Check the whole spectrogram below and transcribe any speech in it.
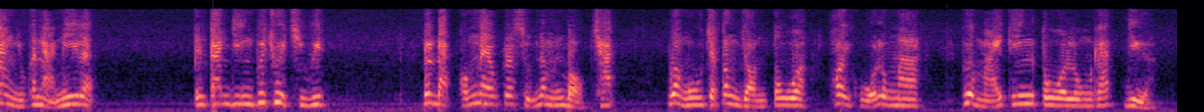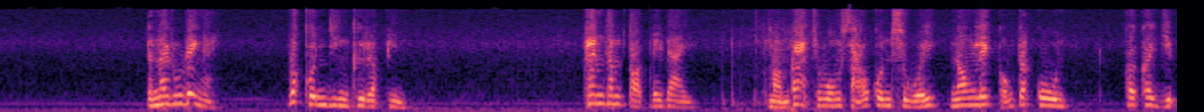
นั่งอยู่ขณะนี้แหละ เป็นการยิงเพื่อช่วยชีวิต ระดับของแนวกระสุนน่ะมันบอกชัด ว่างูจะต้องหย่อนตัว ห้อยหัวลงมา เพื่อหมายทิ้งตัวลงรัดเหยื่อ แต่นายรู้ได้ไง ว่าคนยิงคือระพิน แทนคำตอบใด ๆ หม่อมราชวงศ์สาวคนสวย น้องเล็กของตระกูล ค่อยๆหยิบ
